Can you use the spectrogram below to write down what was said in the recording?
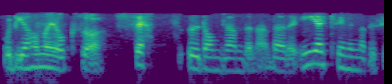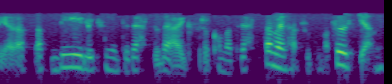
Och det har man ju också sett i de länderna där det är kriminaliserat att det är liksom inte rätt väg för att komma till rätta med den här problematiken.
